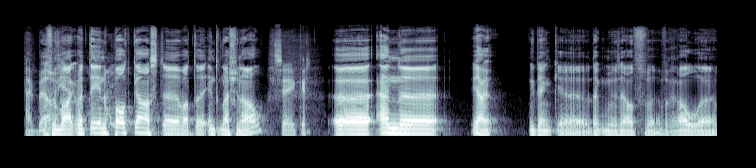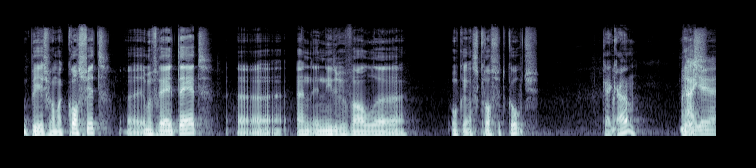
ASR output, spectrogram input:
Uit België. Dus we maken meteen een podcast wat internationaal. Zeker. en ja, ik denk dat ik mezelf vooral bezig ga met CrossFit in mijn vrije tijd. Uh, en in ieder geval uh, ook als CrossFit coach. Kijk aan. Yes. Ja, je,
